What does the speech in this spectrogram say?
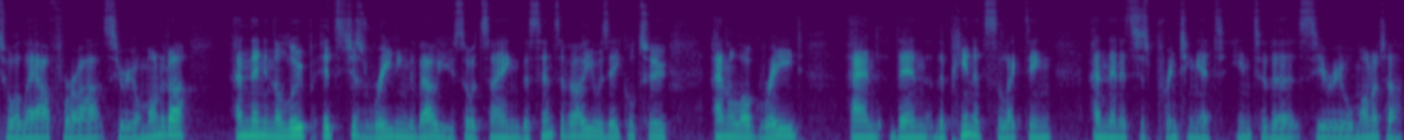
to allow for our serial monitor. And then in the loop, it's just reading the value. So it's saying the sensor value is equal to analog read, and then the pin it's selecting, and then it's just printing it into the serial monitor.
